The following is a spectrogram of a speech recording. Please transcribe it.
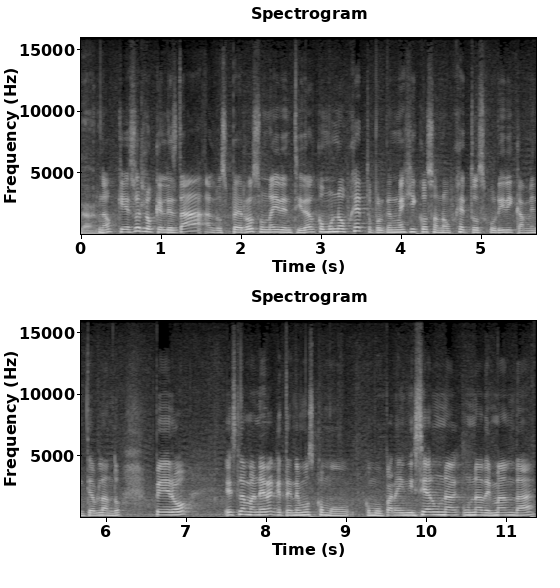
Claro. ¿no? Que eso es lo que les da a los perros una identidad como un objeto, porque en México son objetos jurídicamente hablando, pero es la manera que tenemos como, como para iniciar una, una demanda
